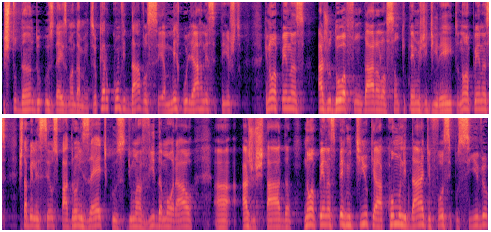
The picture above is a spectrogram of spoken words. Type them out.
estudando os Dez Mandamentos. Eu quero convidar você a mergulhar nesse texto, que não apenas ajudou a fundar a noção que temos de direito, não apenas estabeleceu os padrões éticos de uma vida moral ah, ajustada, não apenas permitiu que a comunidade fosse possível,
